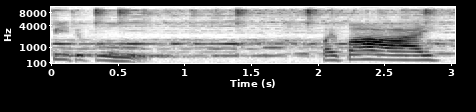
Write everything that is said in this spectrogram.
beautiful. Bye bye.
